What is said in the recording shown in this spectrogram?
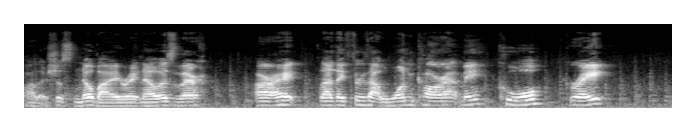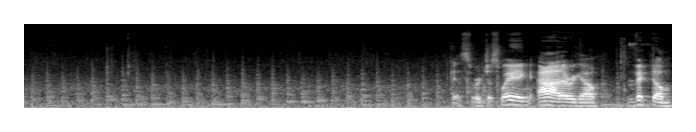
Wow, there's just nobody right now, is there? Alright, glad they threw that one car at me. Cool, great. Guess we're just waiting. Ah, there we go. Victim.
